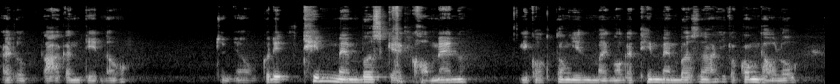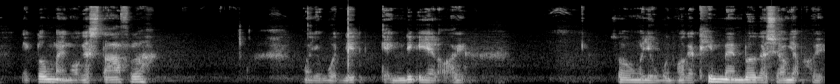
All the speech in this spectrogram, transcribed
喺度打緊電腦，仲有嗰啲 team members 嘅 comment 啦。呢個當然唔係我嘅 team members 啦，呢個光頭佬亦都唔係我嘅 staff 啦。我要換啲勁啲嘅嘢落去，所以我要換我嘅 team member 嘅相入去。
